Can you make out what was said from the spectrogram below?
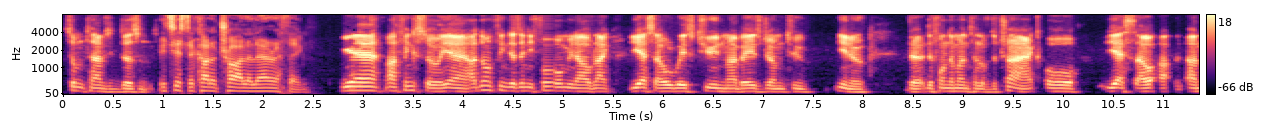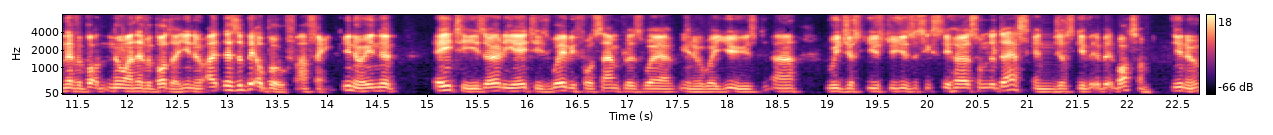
sometimes it doesn't it's just a kind of trial and error thing yeah, I think so. Yeah, I don't think there's any formula of like, yes, I always tune my bass drum to you know the the fundamental of the track, or yes, I I, I never bother. No, I never bother. You know, I, there's a bit of both. I think. You know, in the 80s, early 80s, way before samplers were you know were used, uh, we just used to use the 60 hertz from the desk and just give it a bit of bottom, you know.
